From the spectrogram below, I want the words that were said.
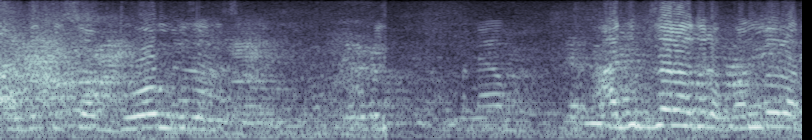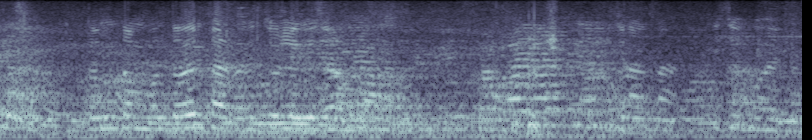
আর দেখি সব ধোয়া মেজে গেছে। মানে আজব জ্বালা দিল বন্ধ লাগছে। দমদম বন্ধ হয়ে তারপরে চলে গেছিলাম। না না কিছু হয় না।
